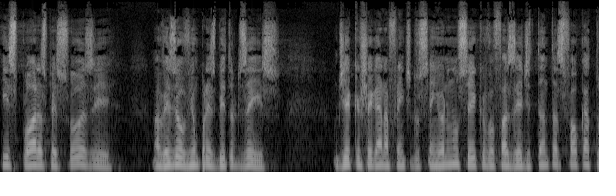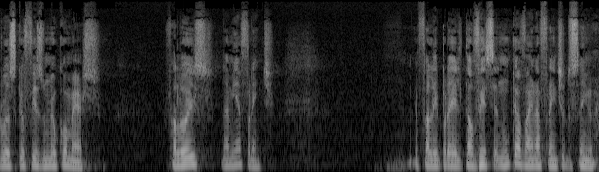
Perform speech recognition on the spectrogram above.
e explora as pessoas. E uma vez eu ouvi um presbítero dizer isso. Um dia que eu chegar na frente do Senhor, eu não sei o que eu vou fazer de tantas falcatruas que eu fiz no meu comércio. Falou isso na minha frente. Eu falei para ele: talvez você nunca vai na frente do Senhor.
